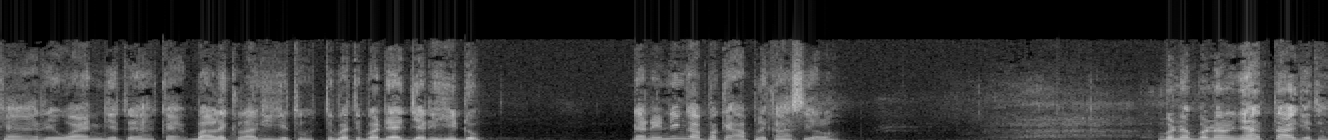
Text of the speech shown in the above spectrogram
Kayak rewind gitu ya, kayak balik lagi gitu. Tiba-tiba dia jadi hidup. Dan ini nggak pakai aplikasi loh. Benar-benar nyata gitu.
